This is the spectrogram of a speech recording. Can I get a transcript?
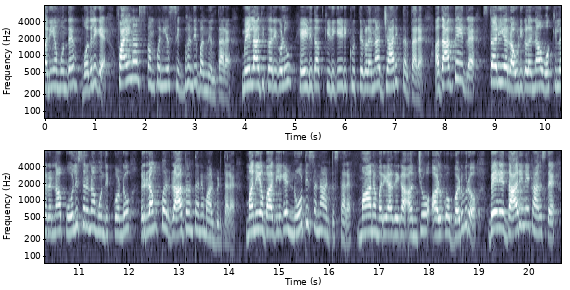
ಮನೆಯ ಮುಂದೆ ಮೊದಲಿಗೆ ಫೈನಾನ್ಸ್ ಕಂಪನಿಯ ಸಿಬ್ಬಂದಿ ಬಂದು ನಿಲ್ತಾರೆ. ಮೇಲಾಧಿಕಾರಿಗಳು ಹೇಳಿದ ಕಿಡಿಗೇಡಿ ಕೃತ್ಯಗಳನ್ನು ಜಾರಿಗೆ ತರ್ತಾರೆ. ಅದಾಗದೇ ಇದ್ರೆ ಸ್ಥಳೀಯ ರೌಡಿಗಳನ್ನ, ವಕೀಲರನ್ನ, ಪೊಲೀಸರನ್ನ ಮುಂದಿಟ್ಕೊಂಡು ರಂಪ ರಾದ ಅಂತಾನೆ ಮಾಡ್ಬಿಡ್ತಾರೆ. ಮನೆಯ ಬಾಗಿಲಿಗೆ ನೋಟಿಸ್ ಅನ್ನ ಅಂಟಿಸ್ತಾರೆ. ಮಾನ ಮರ್ಯಾದೆಗೆ ಅಂಜೋ, ಅಳ್ಕೋ ಬಡವರು ಬೇರೆ ದಾರಿನೇ ಕಾಣಿಸ್ದೆ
